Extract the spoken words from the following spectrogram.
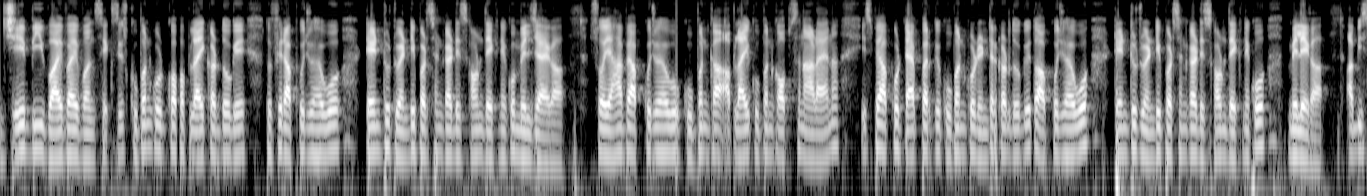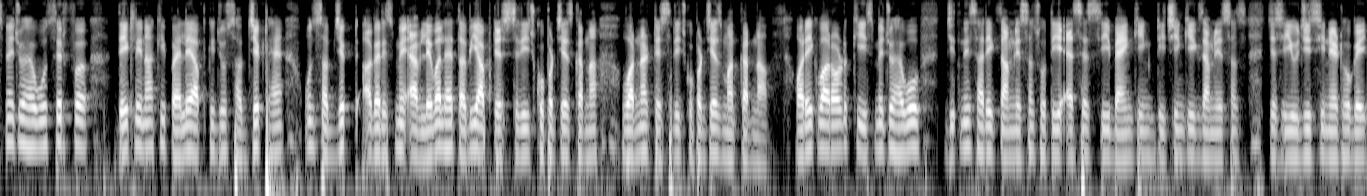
J B Y Y one six इस कूपन कोड को आप अप्लाई कर दोगे तो फिर आपको जो है वो टेन टू ट्वेंटी परसेंट का डिस्काउंट देखने को मिल जाएगा। सो यहाँ पे आपको जो है वो कूपन का अप्लाई कूपन का ऑप्शन आ रहा है ना, इस पर आपको टैप करके कूपन कोड एंटर कर दोगे तो आपको जो है वो टेन टू ट्वेंटी परसेंट का डिस्काउंट देखने को मिलेगा। अब इसमें जो है वो सिर्फ़ देख लेना कि पहले आपके जो सब्जेक्ट हैं, उन सब्जेक्ट अगर इसमें अवेलेबल है, तभी आप टेस्ट सीरीज़ को परचेज करना, वरना टेस्ट सीरीज़ को परचेज मत करना। और एक बार और कि इसमें जो है वो जितनी सारी एग्जामिनेशन होती है एसएससी बैंकिंग टीचिंग की एग्जामिनेशन जैसे यू जी नेट हो गई,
